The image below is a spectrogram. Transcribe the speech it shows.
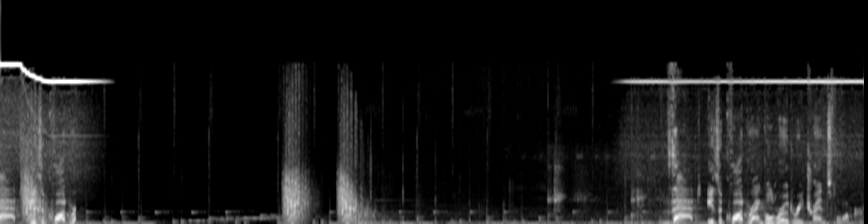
That is a quadra... That is a quadrangle rotary transformer.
